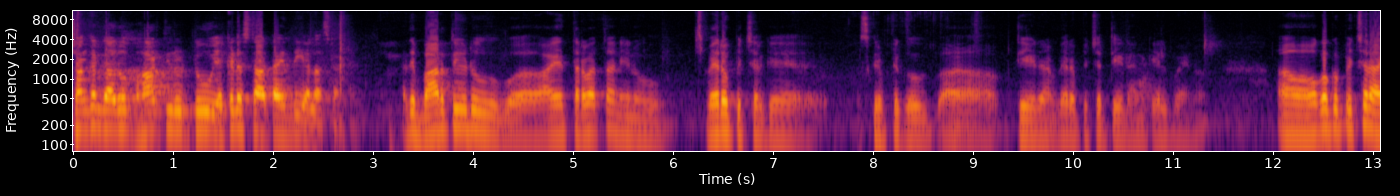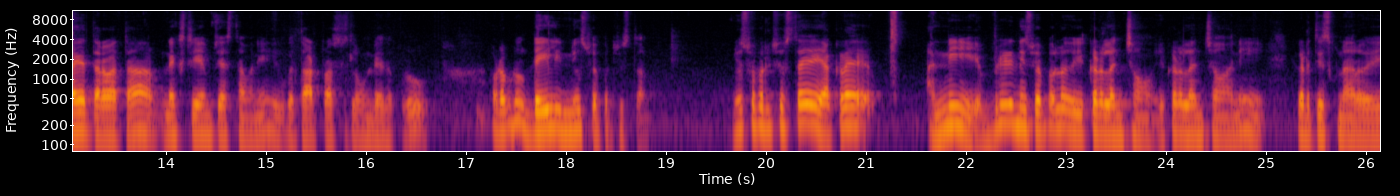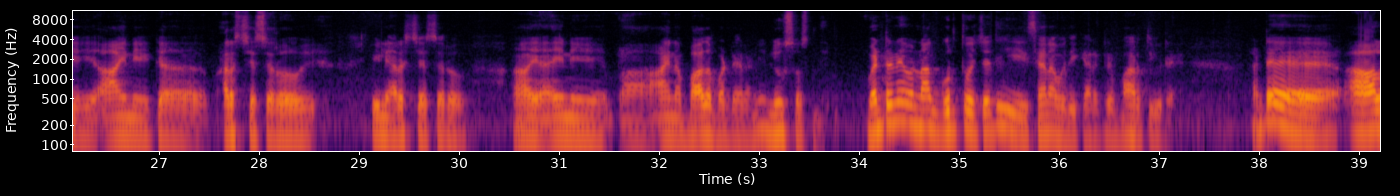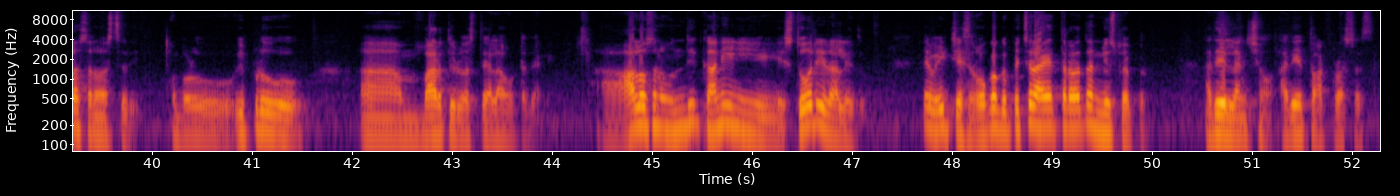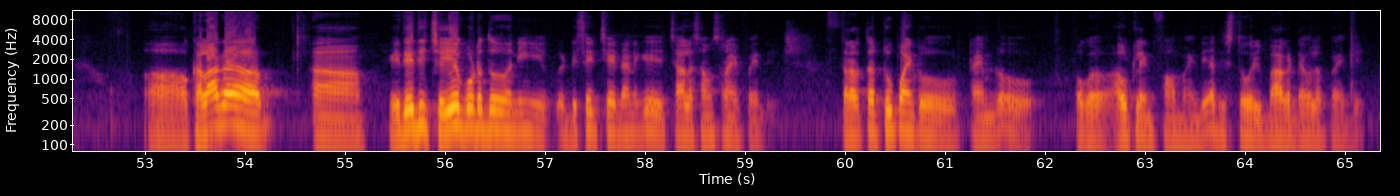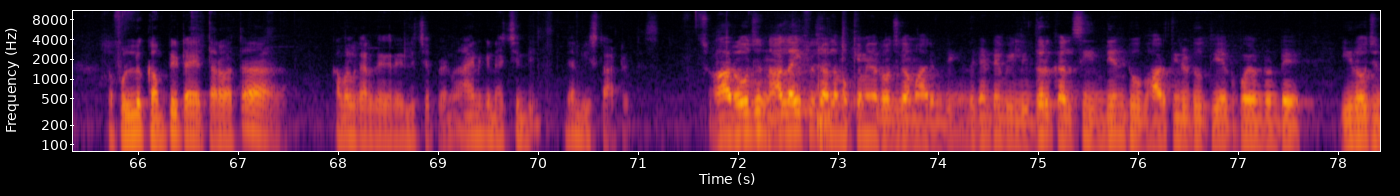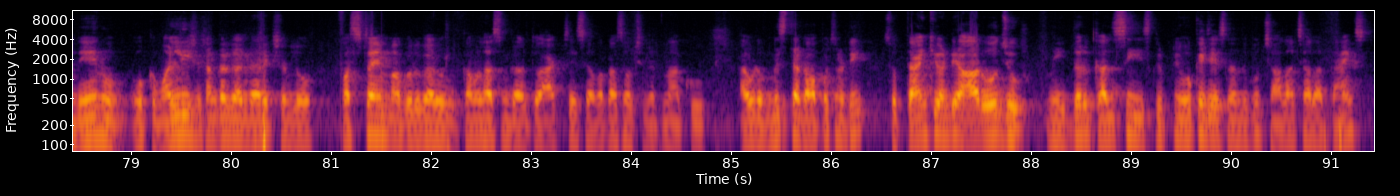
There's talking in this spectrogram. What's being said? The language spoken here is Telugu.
శంకర్ గారు భారతీయుడు టూ ఎక్కడ స్టార్ట్ అయింది ఎలా స్టార్ట్ అయింది? అదే భారతీయుడు అయిన తర్వాత నేను వేరే పిక్చర్కి స్క్రిప్ట్కు తీయడం వేరే పిక్చర్ తీయడానికి వెళ్ళిపోయాను. ఒక్కొక్క పిక్చర్ అయ్యే తర్వాత నెక్స్ట్ ఏం చేస్తామని ఒక థాట్ ప్రాసెస్లో ఉండేటప్పుడు అప్పుడప్పుడు డైలీ న్యూస్ పేపర్ చూస్తాను. న్యూస్ పేపర్లు చూస్తే అక్కడే అన్నీ ఎవ్రీడే న్యూస్ పేపర్లో ఇక్కడ లంచం ఇక్కడ లంచం అని ఇక్కడ తీసుకున్నారు ఆయన అరెస్ట్ చేశారు వీళ్ళని అరెస్ట్ చేశారు. ఆయన ఆయన బాధపడ్డారని న్యూస్ వస్తుంది. వెంటనే నాకు గుర్తు వచ్చేది సేనాపతి క్యారెక్టర్ భారతీయుడే. అంటే ఆ ఆలోచన వస్తుంది. ఇప్పుడు ఇప్పుడు భారతీయుడు వస్తే ఎలా ఉంటుందని. ఆ ఆలోచన ఉంది కానీ స్టోరీ రాలేదు. వెయిట్ చేశాను ఒక్కొక్క పిక్చర్ అయిన తర్వాత న్యూస్ పేపర్. అదే లక్ష్యం అదే థాట్ ప్రాసెస్. ఒకలాగా ఏదేది చేయకూడదు అని డిసైడ్ చేయడానికి చాలా సంవత్సరం అయిపోయింది. తర్వాత టూ పాయింట్ టైంలో ఒక అవుట్లైన్ ఫామ్ అయింది. అది స్టోరీ బాగా డెవలప్ అయింది. ఫుల్ కంప్లీట్ అయిన తర్వాత కమల్ గారి దగ్గర వెళ్ళి చెప్పాను. ఆయనకి నచ్చింది. దెన్ వీ స్టార్టెడ్ దిస్ ఆ రోజు నా లైఫ్లో చాలా ముఖ్యమైన రోజుగా మారింది. ఎందుకంటే వీళ్ళిద్దరు కలిసి ఇండియన్ టూ భారతీయులు టూ తీయకపోయి ఉంటుంటే ఈరోజు నేను ఒక మళ్ళీ శంకర్ గారి డైరెక్షన్లో ఫస్ట్ టైం మా గురుగారు కమల్ హాసన్ గారితో యాక్ట్ చేసే అవకాశం వచ్చినట్టు నాకు I would miss that opportunity so thank you అండి. ఆ రోజు మీ ఇద్దరు కలిసి ఈ స్క్రిప్ట్ని ఓకే చేసినందుకు చాలా చాలా థ్యాంక్స్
